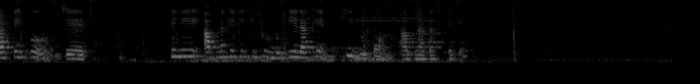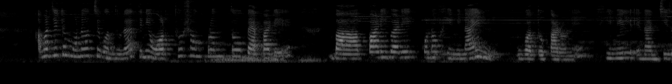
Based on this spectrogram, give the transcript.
আর দেখব যে তিনি আপনাকে কি কিছু লুকিয়ে রাখেন? কি লুকোন আপনার কাছ থেকে? আমার যেটা মনে হচ্ছে বন্ধুরা, তিনি অর্থ সংক্রান্ত ব্যাপারে বা পারিবারিক কোনো ফেমিনাইন গত কারণে ফিমেল এনার্জির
